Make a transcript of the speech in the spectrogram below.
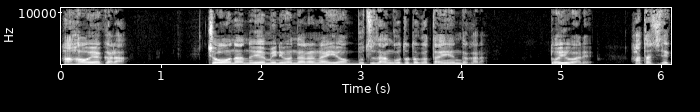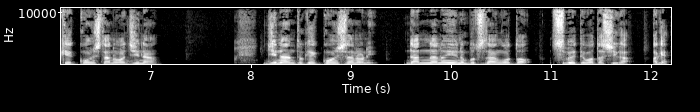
母親から、長男の嫁にはならないよ。仏壇事ととか大変だから。と言われ、二十歳で結婚したのは次男。次男と結婚したのに、旦那の家の仏壇事、すべて私が、あげ？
